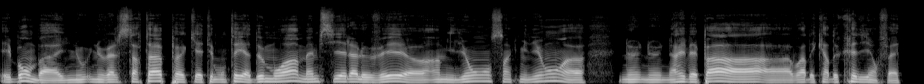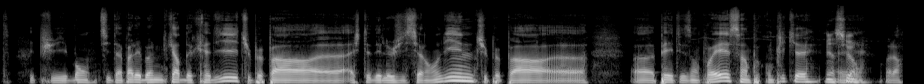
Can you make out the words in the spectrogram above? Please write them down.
Et bon, bah, une, nouvelle startup qui a été montée il y a deux mois, même si elle a levé un million, 5 millions, n'arrivait pas à, à, avoir des cartes de crédit en fait. Et puis bon, si t'as pas les bonnes cartes de crédit, tu peux pas acheter des logiciels en ligne, tu peux pas euh, payer tes employés, c'est un peu compliqué. Bien sûr. Voilà.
